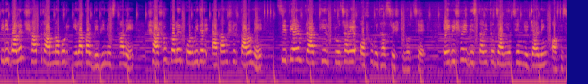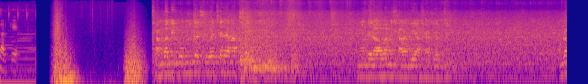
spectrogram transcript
তিনি বলেন, সাত রামনগর এলাকার বিভিন্ন স্থানে শাসক দলের কর্মীদের একাংশের কারণে সিপিআইএম প্রার্থীর প্রচারে অসুবিধার সৃষ্টি হচ্ছে। এই বিষয়ে বিস্তারিত জানিয়েছেন রিটার্নিং অফিসারকে। সাংবাদিক বন্ধুদের শুভেচ্ছা জানাচ্ছি। আমাদের আহ্বানে সাড়া দিয়ে আসার জন্য। আমরা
